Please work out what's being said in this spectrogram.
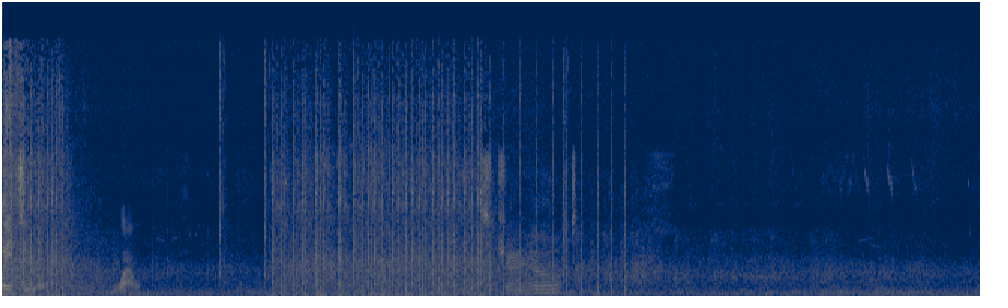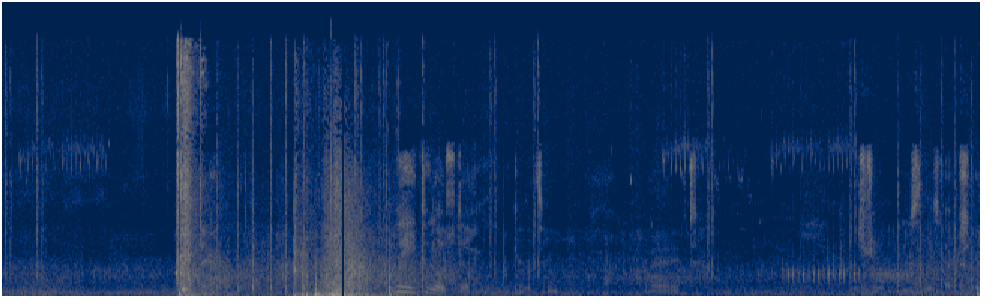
Way too low. Wow. Let's try out. There. Way too low still. Okay, let's see. Right. Let's try to use this actually.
